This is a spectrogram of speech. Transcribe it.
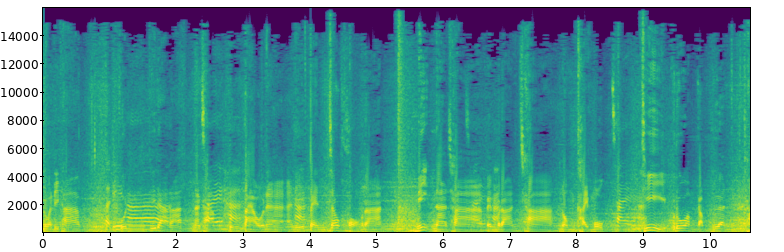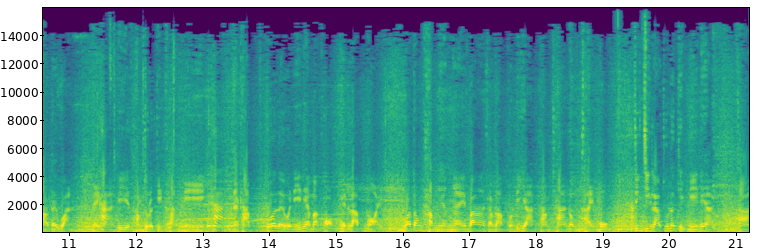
สวัสดีครับ สวัสดีคุณค่ะธิดารัตน์นะครับ ใช่ค่ะคุณแป๋วนะฮะ อันนี้ค่ะเป็นเจ้าของร้าน นินาชา ใช่ค่ะ เป็นร้านชานมไข่มุก ใช่ค่ะ ที่ร่วมกับเพื่อนชาวไต้หวันในค่ะการที่ทำธุรกิจครั้งนี้ค่ะนะครับก็เลยวันนี้เนี่ยมาขอเคล็ดลับหน่อย ว่าต้องทำยังไงบ้างสำหรับคนที่อยากทำชานมไข่มุกจริง ๆ แล้วธุรกิจนี้เนี่ยทาง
